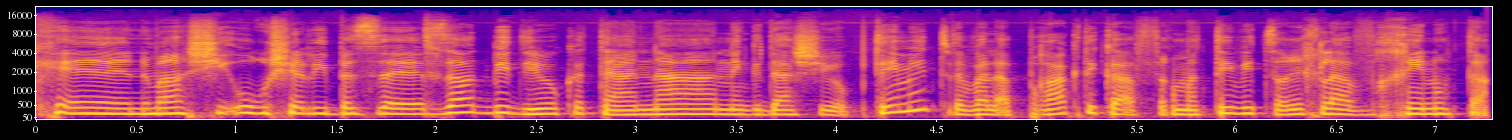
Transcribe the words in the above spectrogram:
כן, מה השיעור שלי בזה. זאת בדיוק הטענה נגדה שהיא אופטימית, אבל הפרקטיקה האפרמטיבית צריך להבחין אותה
